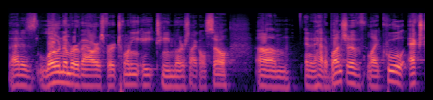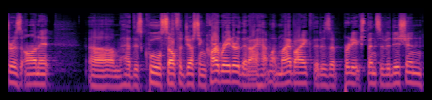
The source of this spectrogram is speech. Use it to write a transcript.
That is low number of hours for a 2018 motorcycle. So, um, and it had a bunch of like cool extras on it. Um, had this cool self-adjusting carburetor that I have on my bike that is a pretty expensive addition.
